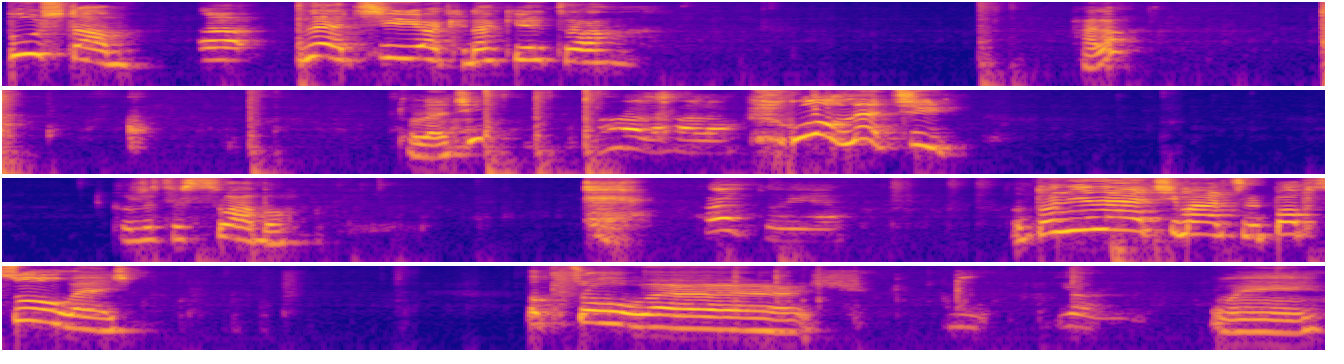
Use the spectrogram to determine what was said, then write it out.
Puszczam. E, Leci jak rakieta. Halo? To leci? Halo, halo. O, leci! Tylko, że coś słabo. Kontuje. No to nie leci, Marcel, popsułeś. Popsułeś. Oj,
